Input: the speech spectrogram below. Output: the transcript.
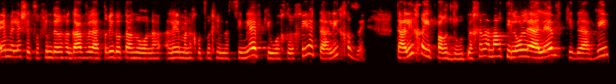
הם אלה שצריכים דרך אגב להטריד אותנו, עליהם אנחנו צריכים לשים לב, כי הוא הכרחי התהליך הזה. תהליך ההיפרדות, לכן אמרתי לא להיעלב, כי להבין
